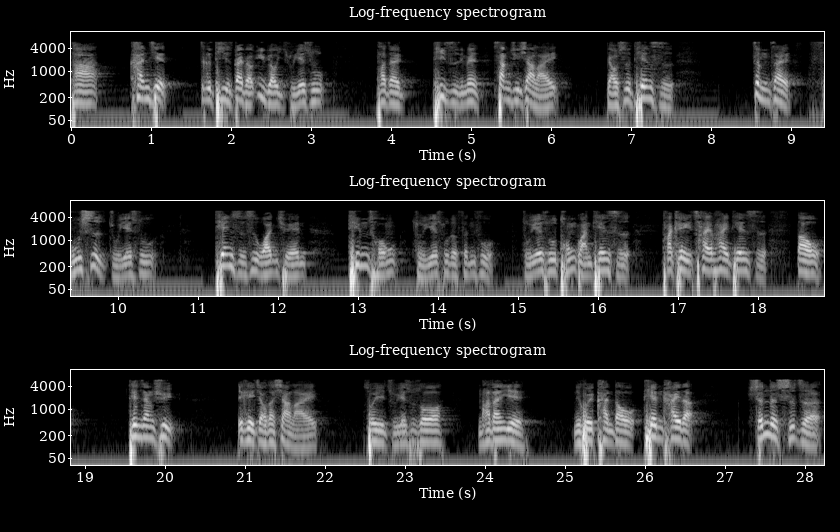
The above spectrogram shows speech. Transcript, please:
他看见这个梯子代表预表主耶稣，他在梯子里面上去下来。表示天使正在服侍主耶稣，天使是完全听从主耶稣的吩咐，主耶稣统管天使，他可以差派天使到天上去，也可以叫他下来。所以主耶稣说：“拿单叶，你会看到天开的，神的使者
